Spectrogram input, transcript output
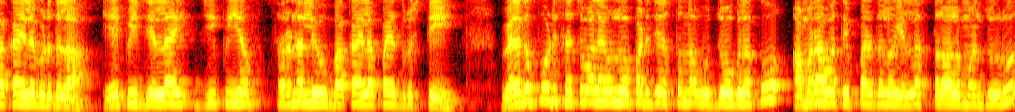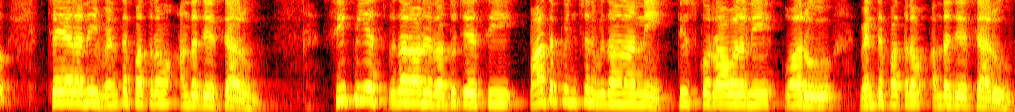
బకాయిల విడుదల ఏపీజిఎల్ఐ జీపీఎఫ్ సరణ లీవ్ బకాయిలపై దృష్టి వెలగపూడి సచివాలయంలో పనిచేస్తున్న ఉద్యోగులకు అమరావతి పరిధిలో ఇళ్ళ స్థలాలు మంజూరు చేయాలని వినతిపత్రం అందజేశారు. సిపిఎస్ విధానాన్ని రద్దు చేసి పాత పింఛన్ విధానాన్ని తీసుకురావాలని వారు వినతి పత్రం అందజేశారు.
